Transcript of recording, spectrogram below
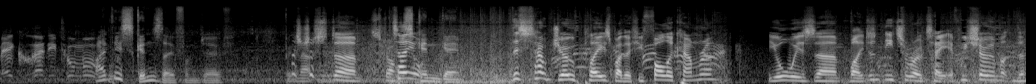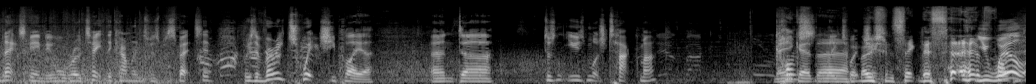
Make ready to move. I like these skins though from Jove. Let's Bring that just um, strong tell you skin game. This is how Jove plays, by the way. If you follow camera, he always, um, well, he doesn't need to rotate. If we show him the next game, he will rotate the camera into his perspective. But he's a very twitchy player and uh, doesn't use much tac map. You get Constantly the twitching. motion sickness. You will.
